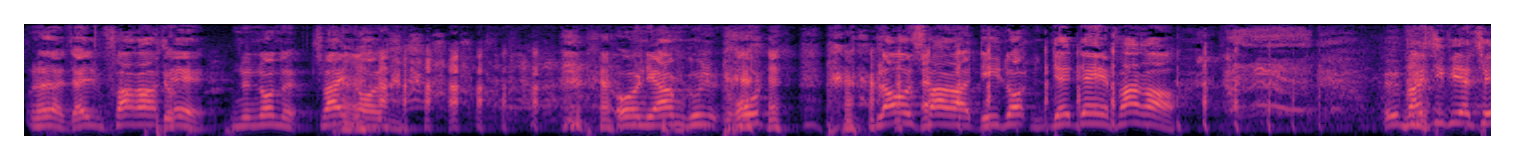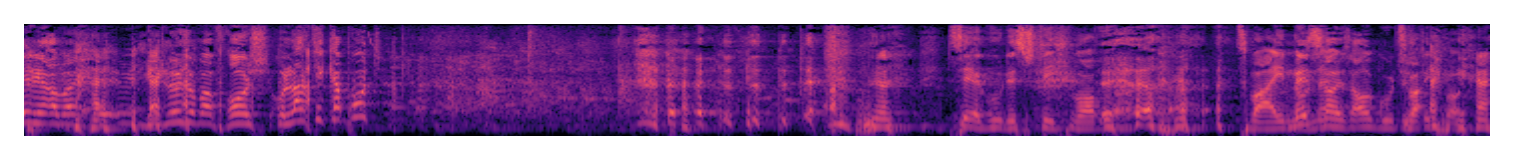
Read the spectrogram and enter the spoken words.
Und dann sagt er, ein Pfarrer, nee, eine Nonne, zwei Nonnen. Und die haben grün, rot, blaues Fahrrad, die Lo- der, der Fahrer. Äh, Weiß nicht, wie erzählen, aber äh, die Lösung war Frosch. Und lacht sich kaputt. Sehr gutes Stichwort. Zwei Messer Nonnen- ist auch ein gutes zwei, Stichwort. Ja,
